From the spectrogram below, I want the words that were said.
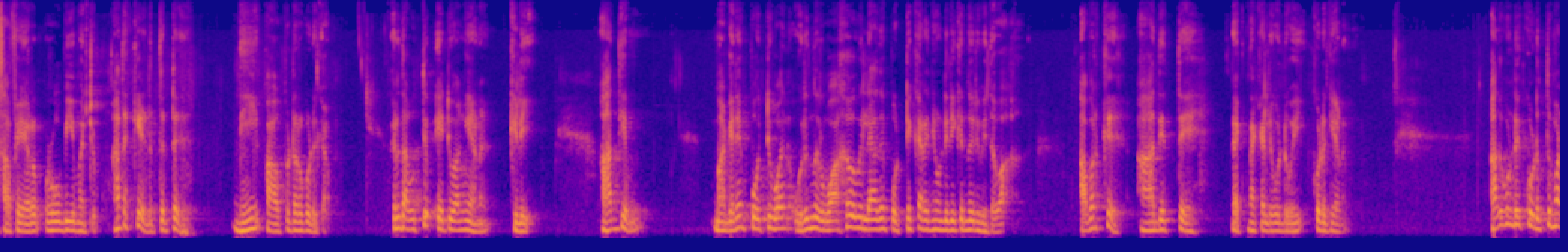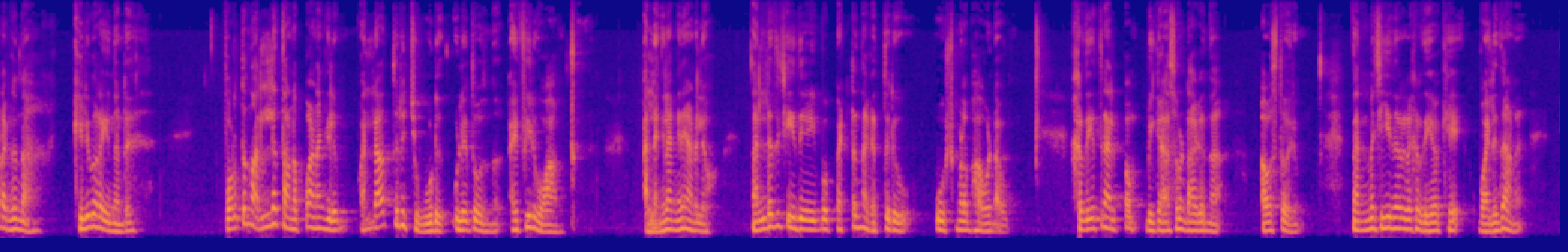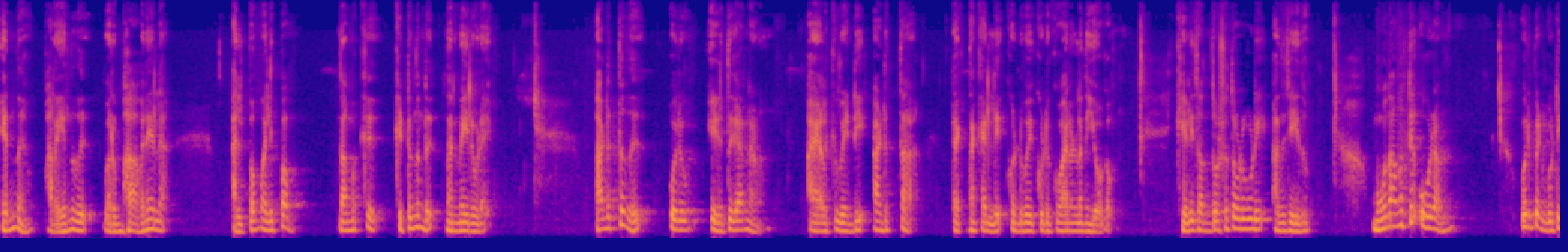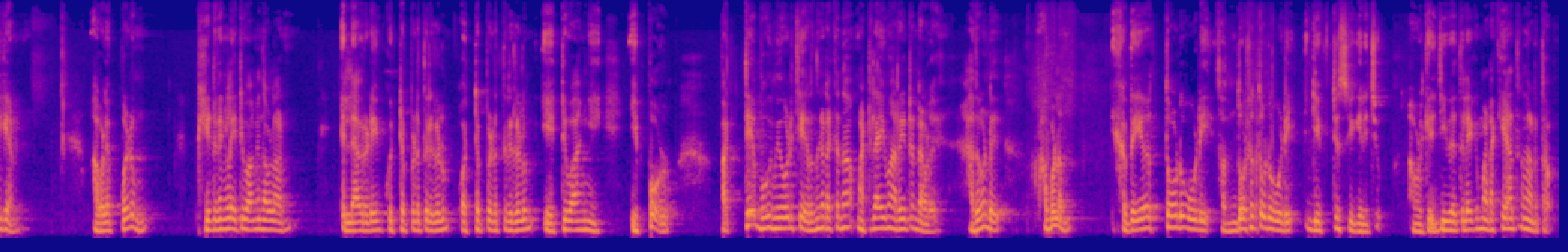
സഫയറും റൂബിയും മറ്റും. അതൊക്കെ എടുത്തിട്ട് നീ പാവപ്പെട്ടവർക്ക് കൊടുക്കാം. ഒരു ദൗത്യം ഏറ്റുവാങ്ങിയാണ് കിളി. ആദ്യം മകനെ പോറ്റുവാൻ ഒരു നിർവാഹവുമില്ലാതെ പൊട്ടിക്കരഞ്ഞുകൊണ്ടിരിക്കുന്ന ഒരു വിധവ അവർക്ക് ആദ്യത്തെ രത്നക്കല്ല് കൊണ്ടുപോയി കൊടുക്കുകയാണ്. അതുകൊണ്ട് കൊടുത്തു മടങ്ങുന്ന കിളി പറയുന്നുണ്ട് പുറത്ത് നല്ല തണുപ്പാണെങ്കിലും വല്ലാത്തൊരു ചൂട് ഉള്ളിൽ തോന്നുന്നു. ഐ ഫീൽ വാംത്ത് അല്ലെങ്കിൽ അങ്ങനെയാണല്ലോ. നല്ലത് ചെയ്ത് കഴിയുമ്പോൾ പെട്ടെന്ന് അകത്തൊരു ഊഷ്മളഭാവം ഉണ്ടാവും. ഹൃദയത്തിന് അല്പം വികാസം ഉണ്ടാകുന്ന അവസ്ഥ വരും. നന്മ ചെയ്യുന്നവരുടെ ഹൃദയമൊക്കെ വലുതാണ് എന്ന് പറയുന്നത് വെറും ഭാവനയല്ല. അല്പം വലിപ്പം നമുക്ക് കിട്ടുന്നുണ്ട് നന്മയിലൂടെ. അടുത്തത് ഒരു എഴുത്തുകാരനാണ്. അയാൾക്ക് വേണ്ടി അടുത്ത രത്നക്കല്ല് കൊണ്ടുപോയി കൊടുക്കുവാനുള്ള നിയോഗം. കിളി സന്തോഷത്തോടു കൂടി അത് ചെയ്തു. മൂന്നാമത്തെ ഊഴം ഒരു പെൺകുട്ടിക്കാണ്. അവളെപ്പോഴും പീഡനങ്ങൾ ഏറ്റുവാങ്ങുന്നവളാണ്. എല്ലാവരുടെയും കുറ്റപ്പെടുത്തലുകളും ഒറ്റപ്പെടുത്തലുകളും ഏറ്റുവാങ്ങി ഇപ്പോൾ പറ്റേ ഭൂമിയോട് ചേർന്ന് കിടക്കുന്ന മട്ടിലായി മാറിയിട്ടുണ്ട് അവൾ അതുകൊണ്ട് അവളും ഹൃദയത്തോടു കൂടി സന്തോഷത്തോടു കൂടി ഗിഫ്റ്റ് സ്വീകരിച്ചു. അവൾക്ക് ജീവിതത്തിലേക്ക് മടക്കയാത്ര നടത്താം.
